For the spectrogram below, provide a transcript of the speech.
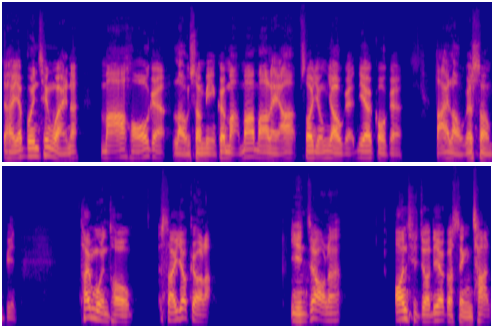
就系一般称为咧马可嘅楼上边，佢妈妈玛利亚所拥有嘅呢一个嘅大楼嘅上边，睇门徒洗咗脚啦，然之后咧安设咗呢一个圣餐，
